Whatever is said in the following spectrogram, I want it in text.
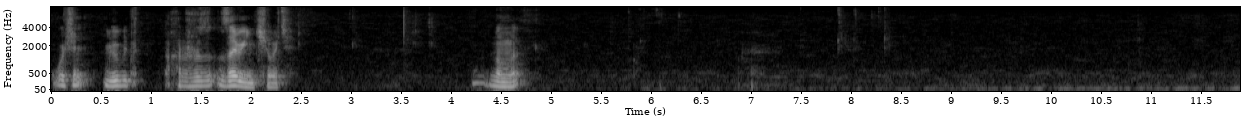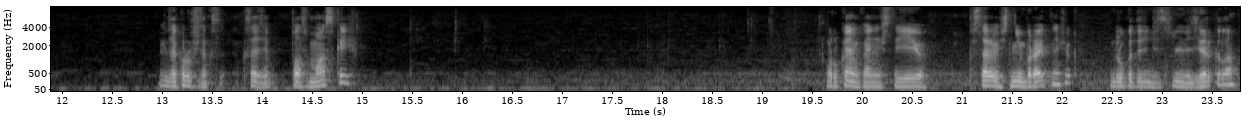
очень любят хорошо завинчивать. Но мы... Закручено, кстати, пластмасской. Руками, конечно, я ее постараюсь не брать нафиг. Вдруг это действительно зеркало.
